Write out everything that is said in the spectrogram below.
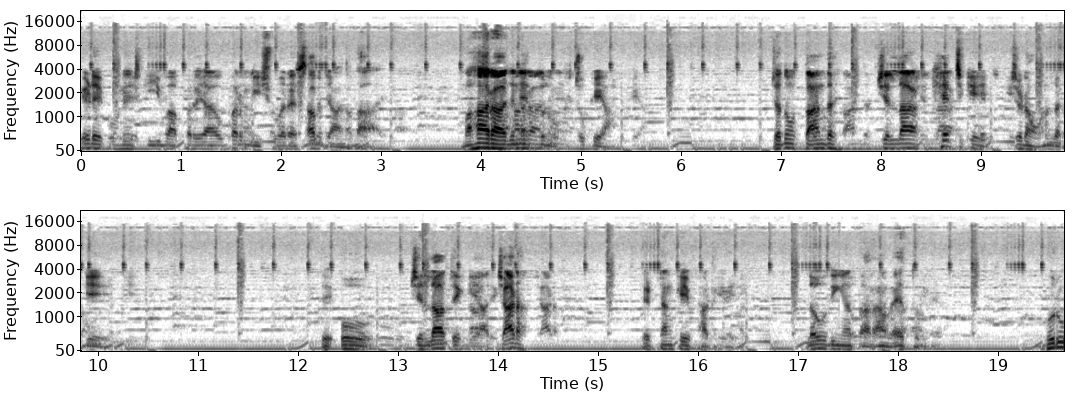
ਕਿਹੜੇ ਕੋਨੇ 'ਚ ਕੀ ਵਾਪਰਿਆ, ਉਹ ਪਰਮੇਸ਼ਵਰ ਹੈ, ਸਭ ਜਾਣਦਾ ਹੈ। ਮਹਾਰਾਜ ਨੇ ਧਨੁਖ ਚੁੱਕਿਆ। ਜਦੋਂ ਤੰਦ ਚਿੱਲਾ ਖਿੱਚ ਕੇ ਚੜਾਉਣ ਲੱਗੇ, ਤੇ ਉਹ ਚਿੱਲਾ ਤੇ ਗਿਆ ਚੜ ਤੇ ਟੰਕੇ ਫਟ ਗਏ। ਲਹੂ ਦੀਆਂ ਧਾਰਾਂ ਵਹਿ ਤੁਰੀਆਂ। ਗੁਰੂ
